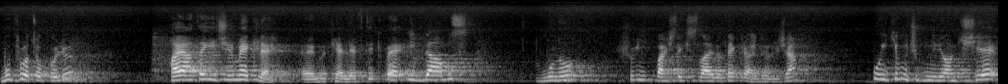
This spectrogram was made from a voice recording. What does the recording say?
bu protokolü hayata geçirmekle e, mükelleftik ve iddiamız bunu şu ilk baştaki slayda tekrar döneceğim. Bu iki buçuk milyon kişiye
